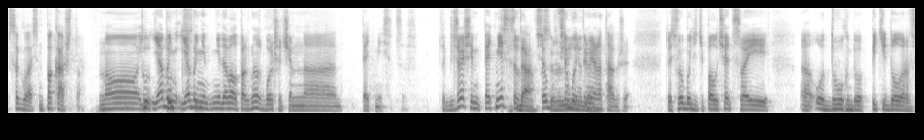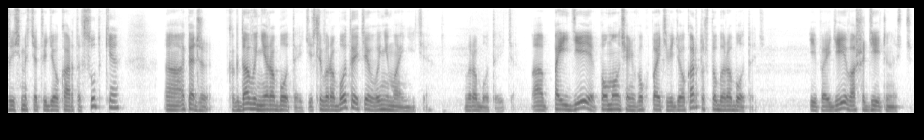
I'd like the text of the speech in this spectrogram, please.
Согласен, пока что. Но Тут- я бы, тут- не- я бы не, не давал прогноз больше, чем на 5 месяцев. В ближайшие 5 месяцев Да, все, все будет да. примерно так же. То есть вы будете получать свои э, от 2 до 5 долларов в зависимости от видеокарты в сутки. Э, Опять же, когда вы не работаете. Если вы работаете, вы не майните. Вы работаете. А по идее, по умолчанию, вы покупаете видеокарту, чтобы работать. И по идее, ваша деятельность,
